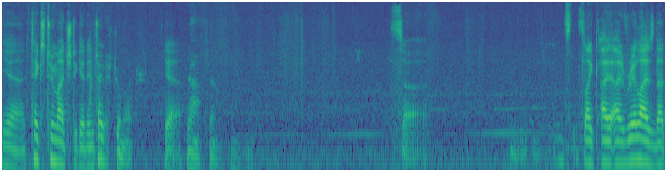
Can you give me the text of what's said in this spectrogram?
Yeah, it takes too much to get into. It takes too much. Yeah, Yeah, yeah. it's uh, it's, it's like I I realized that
